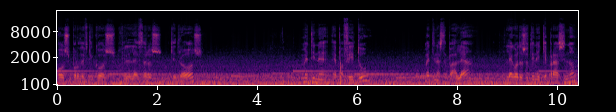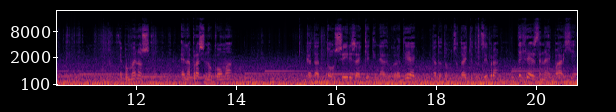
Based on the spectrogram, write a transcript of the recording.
ως προοδευτικός φιλελεύθερος κεντρός με την επαφή του με την αστεπάλαια λέγοντας ότι είναι και πράσινο. Επομένως ένα πράσινο κόμμα κατά το ΣΥΡΙΖΑ και τη Νέα Δημοκρατία κατά το Μητσοτάκη και το Τσίπρα δεν χρειάζεται να υπάρχει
